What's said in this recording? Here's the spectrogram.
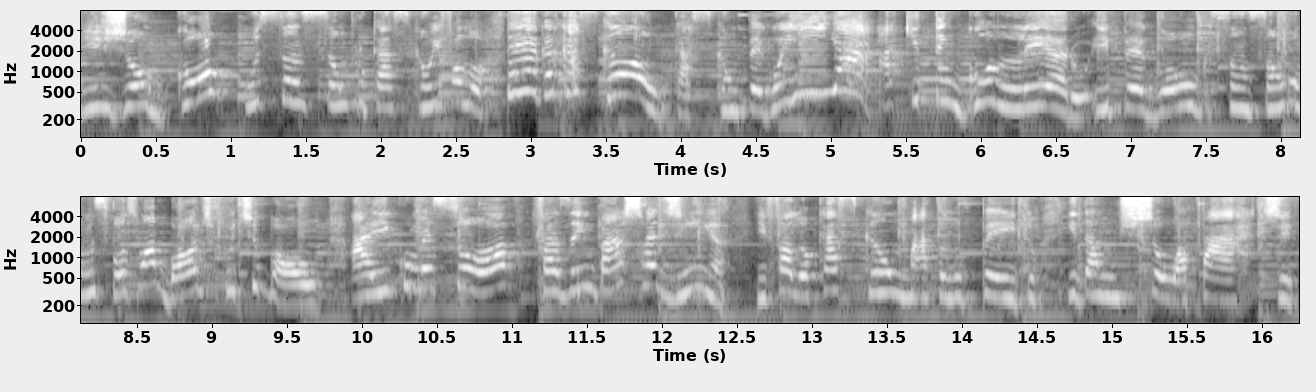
e jogou o Sansão pro Cascão e falou: Pega, Cascão! Cascão pegou, ia, aqui tem goleiro. E pegou o Sansão como se fosse uma bola de futebol. Aí começou a fazer embaixadinha e falou: Cascão, mata no peito e dá um show à parte.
